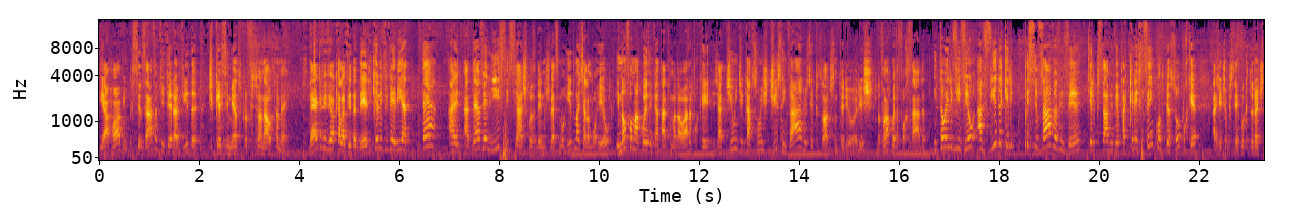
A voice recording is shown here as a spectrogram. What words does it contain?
e a Robin precisava viver a vida de crescimento profissional também. Ted viveu aquela vida dele que ele viveria até até a velhice se a esposa dele não tivesse morrido, mas ela morreu. E não foi uma coisa inventada em cima da hora, porque já tinham indicações disso em vários episódios anteriores. Não foi uma coisa forçada. Então ele viveu a vida que ele precisava viver, que ele precisava viver para crescer enquanto pessoa, porque a gente observou que durante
